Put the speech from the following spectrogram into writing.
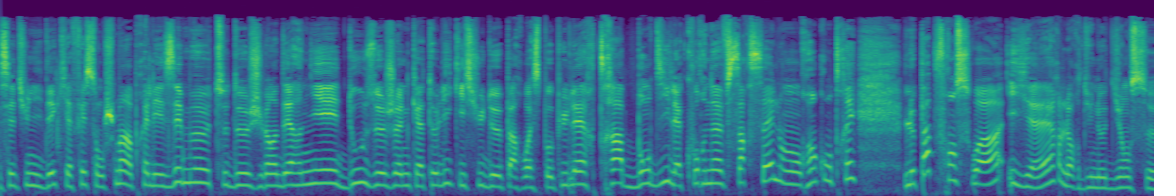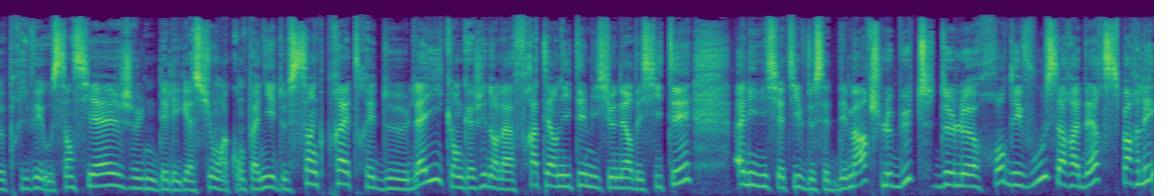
C'est une idée qui a fait son chemin après les émeutes de juin dernier. 12 jeunes catholiques issus de paroisses populaires, Trappes, Bondy, La Courneuve, Sarcelles, ont rencontré le pape François hier lors d'une audience privée au Saint-Siège. Une délégation accompagnée de cinq prêtres et de laïcs engagés dans la fraternité missionnaire des cités. À l'initiative de cette démarche, le but de leur rendez-vous, Sarah Ders, parler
